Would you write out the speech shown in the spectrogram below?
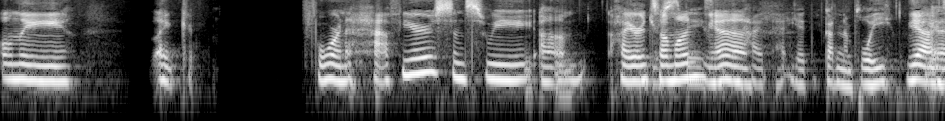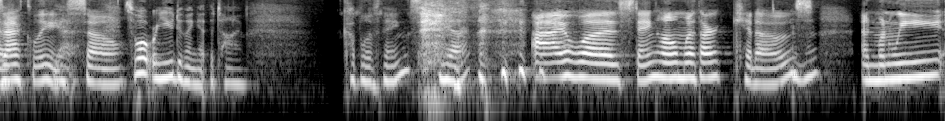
only like four and a half years since we um, hired someone. Yeah. had- yeah, got an employee. yeah, exactly. Yeah. So So what were you doing at the time? a couple of things. Yeah. I was staying home with our kiddos. And when we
